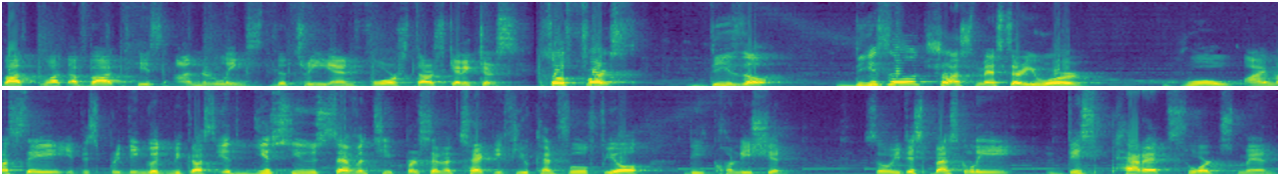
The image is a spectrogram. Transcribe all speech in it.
But what about his underlings, the 3 and 4 stars characters? So first, Diesel. Diesel Trust Mastery Word. Whoa, I must say it is pretty good because it gives you 70% attack if you can fulfill the condition. So it is basically this parrot swordsman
